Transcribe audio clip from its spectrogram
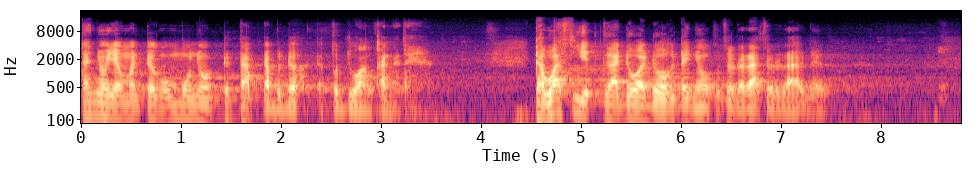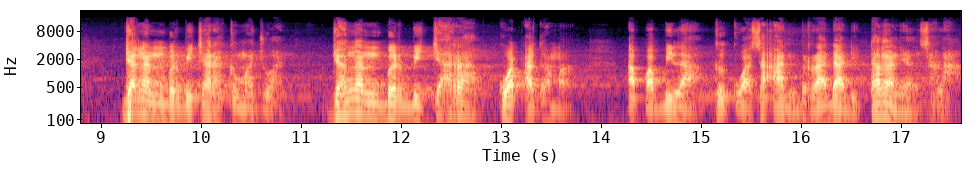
Tanya yang mentang umurnya tetap tak bedah, tak perjuangkan ada. Tak wasiat ke adu-adu tanya ke saudara-saudara. Jangan berbicara kemajuan. Jangan berbicara kuat agama apabila kekuasaan berada di tangan yang salah.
